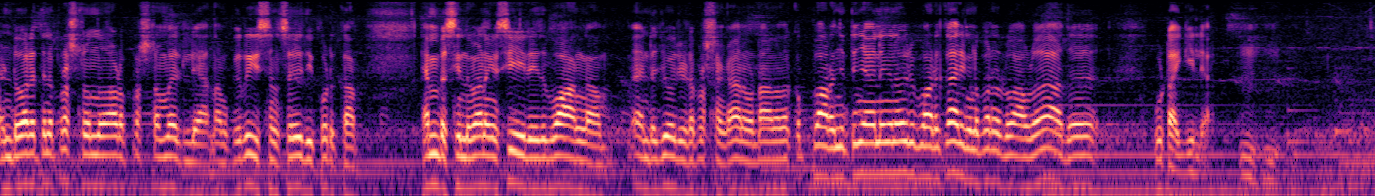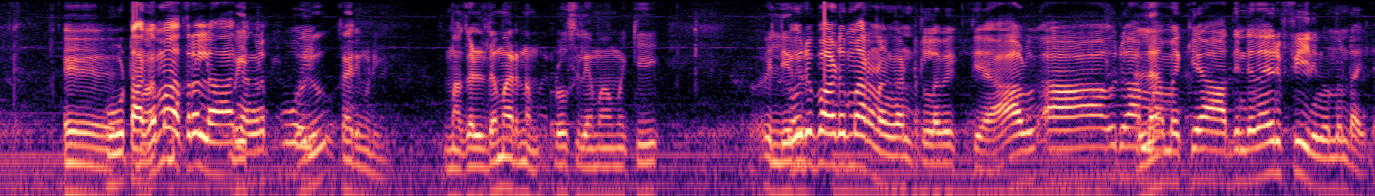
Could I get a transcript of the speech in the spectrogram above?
രണ്ടു കൊല്ലത്തിന് പ്രശ്നമൊന്നും അവിടെ പ്രശ്നം വരില്ല. നമുക്ക് റീസൺസ് എഴുതി കൊടുക്കാം. എംബസിയിൽ നിന്ന് വേണമെങ്കിൽ സീൽ ചെയ്ത് വാങ്ങാം. എന്റെ ജോലിയുടെ പ്രശ്നം കാരണം കൊണ്ടാണെന്നൊക്കെ പറഞ്ഞിട്ട് ഞാനിങ്ങനെ ഒരുപാട് കാര്യങ്ങൾ പറഞ്ഞിട്ടു. അവൾ അത് കൂട്ടാക്കിയില്ല. കൂട്ടാക്കാൻ മാത്രല്ല ഞങ്ങൾ ഒരു കാര്യം കൂടി. മകളുടെ മരണം റോസിലെ മാമയ്ക്ക് വലിയ ഒരുപാട് മരണം കണ്ടിട്ടുള്ള വ്യക്തിയാണ് ആൾ ആ ഒരു അമ്മയ്ക്ക് അതിന്റെതായ ഒരു ഫീലിംഗ് ഒന്നും ഉണ്ടായില്ല.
